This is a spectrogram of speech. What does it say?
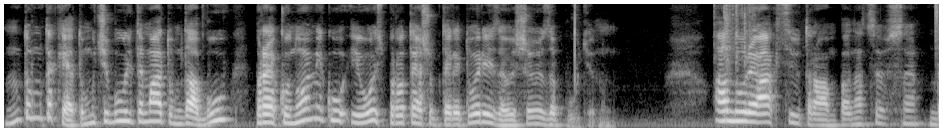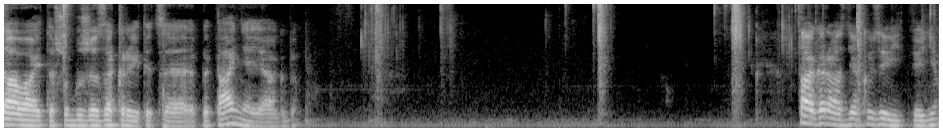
Ну, тому таке. Тому чи був ультиматум? Да, був про економіку і ось про те, щоб території залишили за Путіном. А ну, реакцію Трампа на це все. Давайте, щоб уже закрити це питання, якби. Так, гаразд, дякую за відповіді.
